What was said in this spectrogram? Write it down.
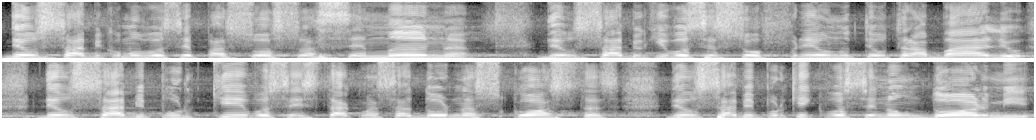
Deus sabe como você passou a sua semana, Deus sabe o que você sofreu no teu trabalho, Deus sabe por que você está com essa dor nas costas, Deus sabe por que, que você não dorme,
